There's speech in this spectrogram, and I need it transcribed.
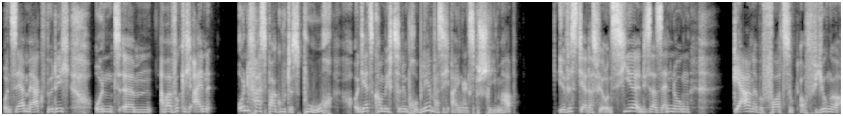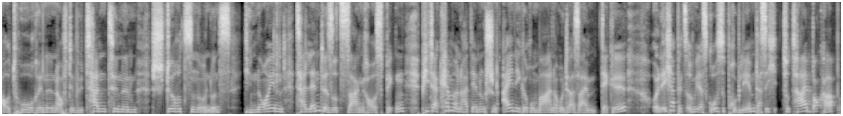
und sehr merkwürdig und ähm, aber wirklich ein unfassbar gutes Buch. Und jetzt komme ich zu dem Problem, was ich eingangs beschrieben habe. Ihr wisst ja, dass wir uns hier in dieser Sendung gerne bevorzugt auf junge Autorinnen, auf Debütantinnen stürzen und uns die neuen Talente sozusagen rauspicken. Peter Cameron hat ja nun schon einige Romane unter seinem Deckel und ich habe jetzt irgendwie das große Problem, dass ich total Bock habe,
